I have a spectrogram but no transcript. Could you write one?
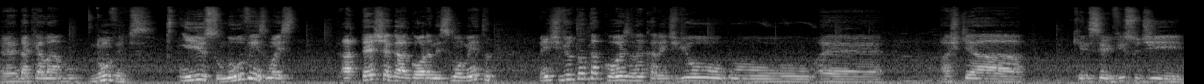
é, daquela. Nuvens? Isso, nuvens, mas até chegar agora nesse momento, a gente viu tanta coisa, né, cara? A gente viu o. É, acho que a, aquele serviço de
